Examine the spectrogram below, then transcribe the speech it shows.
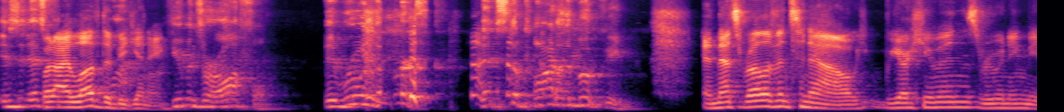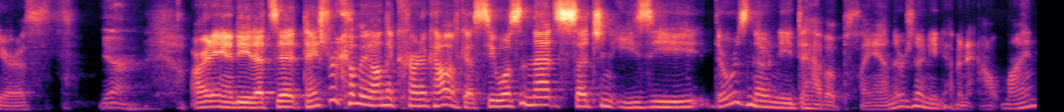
Is it, but I love the beginning. Humans are awful. They ruin the earth. That's the plot of the movie. And that's relevant to now. We are humans ruining the earth. Yeah. All right, Andy, that's it. Thanks for coming on the Current Podcast. See, wasn't that such an easy? There was no need to have a plan. There was no need to have an outline.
